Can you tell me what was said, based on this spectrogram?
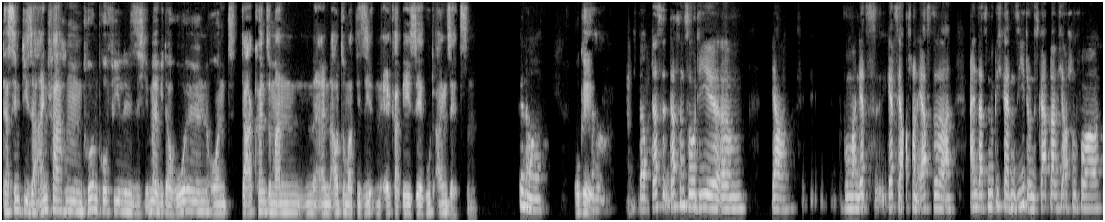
das sind diese einfachen Tourenprofile, die sich immer wiederholen und da könnte man einen automatisierten LKW sehr gut einsetzen. Genau. Okay. Also, ich glaube, das, das sind so die, ähm, ja, wo man jetzt, jetzt ja auch schon erste Einsatzmöglichkeiten sieht. Und es gab, glaube ich, auch schon vor,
